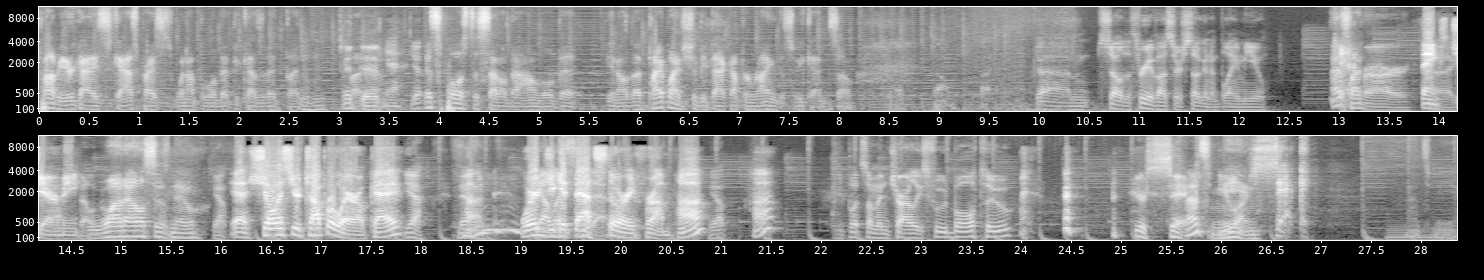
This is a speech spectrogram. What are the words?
probably your guys' gas prices went up a little bit because of it, but, It but, did. uh, yeah. Yep. it's supposed to settle down a little bit. You know, the pipeline should be back up and running this weekend, so Um, so the three of us are still going to blame you that's for fine. our. Thanks, uh, Jeremy. What else is new? Yeah. Show us your Tupperware, okay? Yeah. Yeah. Where'd Yeah, you get that, that. story from? Huh? Yep. Huh? You put some in Charlie's food bowl too. You're sick. That's You are mean. sick. That's mean.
